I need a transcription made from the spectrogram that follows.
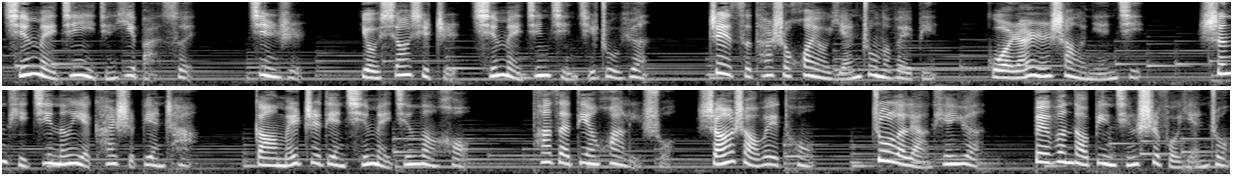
秦美金已经一百岁。近日有消息指秦美金紧急住院，这次她是患有严重的胃病。果然人上了年纪，身体机能也开始变差。港媒致电秦美金问候，她在电话里说。少少胃痛，住了两天院。被问到病情是否严重，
